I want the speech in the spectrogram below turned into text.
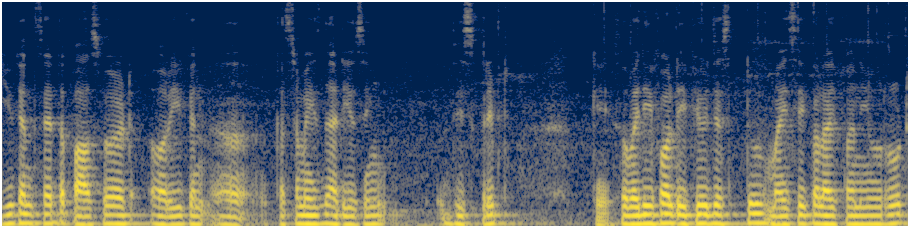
you can set the password or you can uh, customize that using this script okay so by default if you just do mysql hyphen u root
